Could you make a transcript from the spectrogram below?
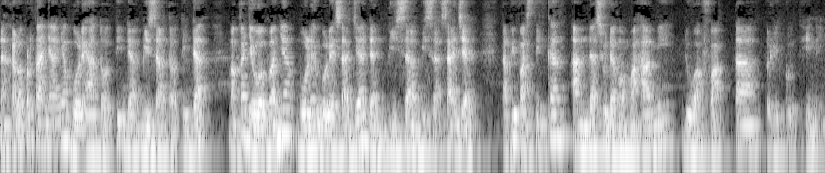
Nah, kalau pertanyaannya boleh atau tidak, bisa atau tidak, maka jawabannya boleh-boleh saja dan bisa-bisa saja. Tapi pastikan Anda sudah memahami dua fakta berikut ini.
